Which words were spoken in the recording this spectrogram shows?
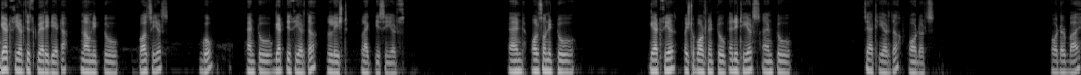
get here this query data. Now need to call here go and to get this here the list like this here and also need to get here first of all need to edit here and to set here the orders. Order by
